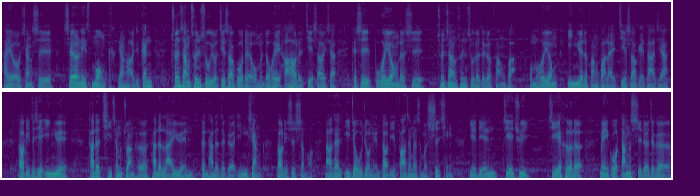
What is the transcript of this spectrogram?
还有像是 Thelonious Monk 这样哈，就跟村上春树有介绍过的，我们都会好好的介绍一下。可是不会用的是村上春树的这个方法，我们会用音乐的方法来介绍给大家，到底这些音乐它的起承转合、它的来源跟它的这个影响到底是什么？然后在一九五九年到底发生了什么事情，也连接去结合了美国当时的这个。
